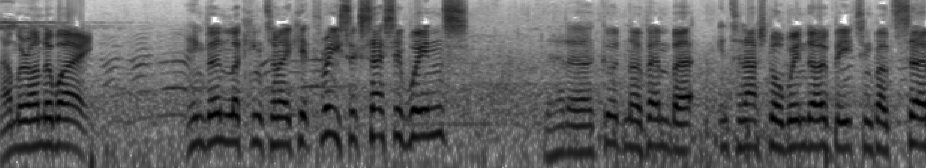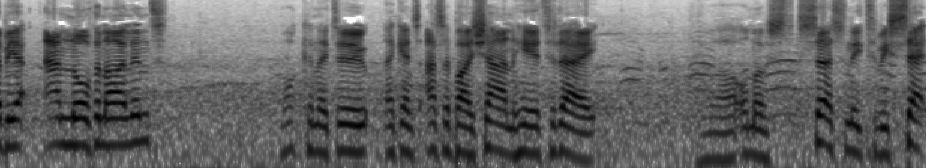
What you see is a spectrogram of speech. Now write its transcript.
And we're underway. England looking to make it three successive wins they had a good November international window, beating both Serbia and Northern Ireland. What can they do against Azerbaijan here today? Who are almost certainly to be set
